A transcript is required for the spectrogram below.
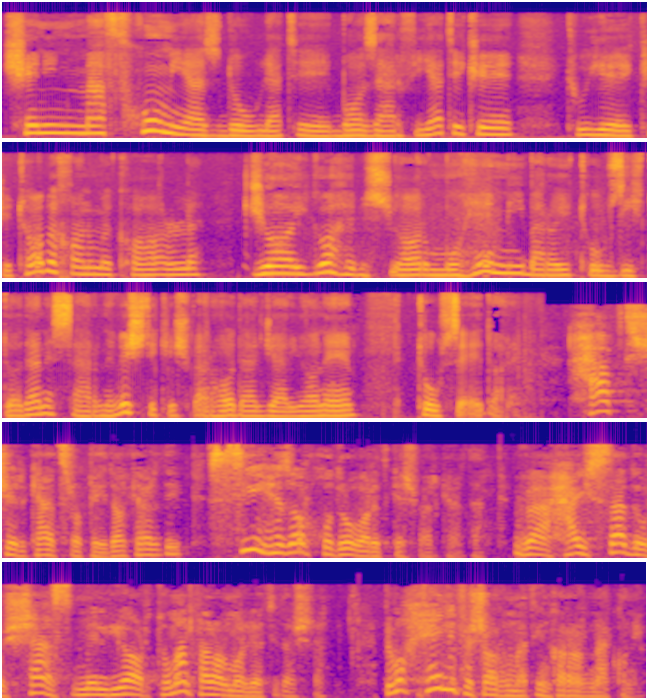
چنین مفهومی از دولت با ظرفیت که توی کتاب خانم کارل جایگاه بسیار مهمی برای توضیح دادن سرنوشت کشورها در جریان توسعه داره. هفت شرکت را پیدا کردیم. سی هزار خودرو وارد کشور کردن و 860 میلیارد تومن فرار مالیاتی داشتن به ما خیلی فشار اومد این کارا رو نکنیم.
